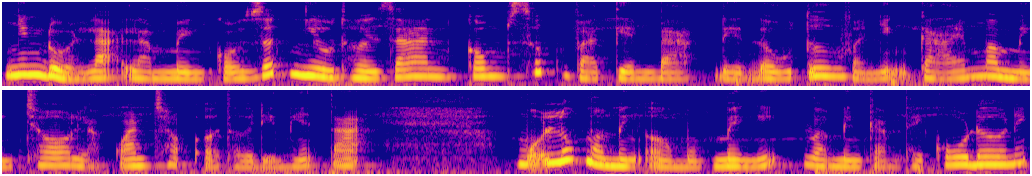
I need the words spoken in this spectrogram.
Nhưng đổi lại là mình có rất nhiều thời gian, công sức và tiền bạc để đầu tư vào những cái mà mình cho là quan trọng ở thời điểm hiện tại. Mỗi lúc mà mình ở một mình ấy và mình cảm thấy cô đơn ấy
